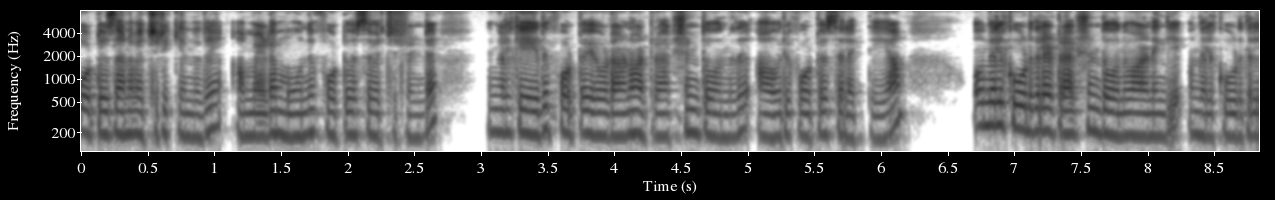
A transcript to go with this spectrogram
ഫോട്ടോസാണ് വെച്ചിരിക്കുന്നത്. അമ്മയുടെ മൂന്ന് ഫോട്ടോസ് വെച്ചിട്ടുണ്ട്. നിങ്ങൾക്ക് ഏത് ഫോട്ടോയോടാണോ അട്രാക്ഷൻ തോന്നുന്നത് ആ ഒരു ഫോട്ടോ സെലക്ട് ചെയ്യാം. ഒന്നിൽ കൂടുതൽ അട്രാക്ഷൻ തോന്നുവാണെങ്കിൽ ഒന്നിൽ കൂടുതൽ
